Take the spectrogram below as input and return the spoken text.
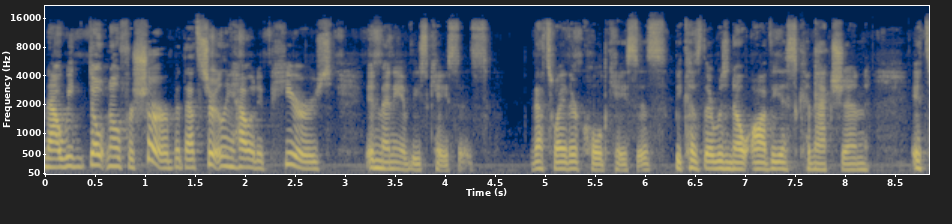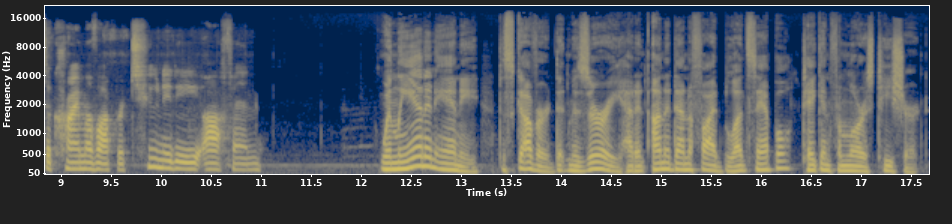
Now, we don't know for sure, but that's certainly how it appears in many of these cases. That's why they're cold cases, because there was no obvious connection. It's a crime of opportunity often. When Leanne and Annie discovered that Missouri had an unidentified blood sample taken from Laura's t shirt,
